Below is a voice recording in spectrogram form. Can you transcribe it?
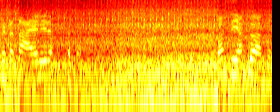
เป็นตาตายเลยนะฟังเสียงเครื่องนี่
